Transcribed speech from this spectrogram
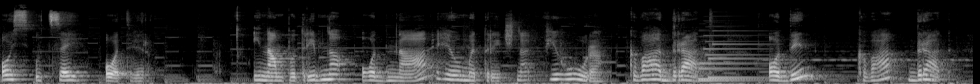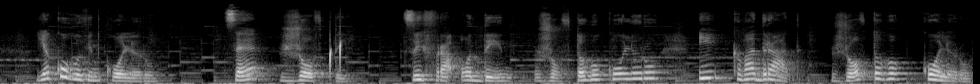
Ось у цей отвір. І нам потрібна одна геометрична фігура. Квадрат. Один квадрат. Якого він кольору? Це жовтий. Цифра 1 жовтого кольору і квадрат жовтого кольору.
